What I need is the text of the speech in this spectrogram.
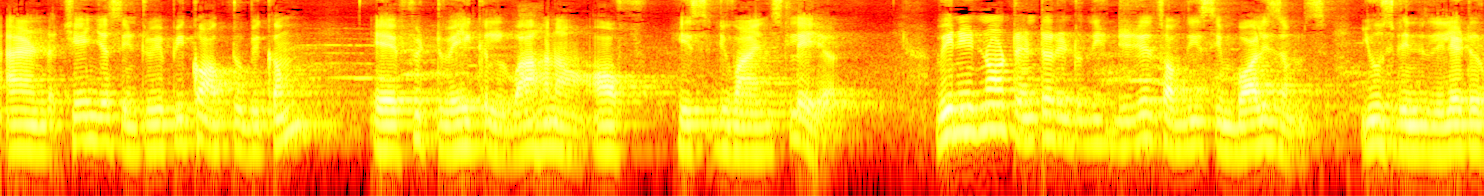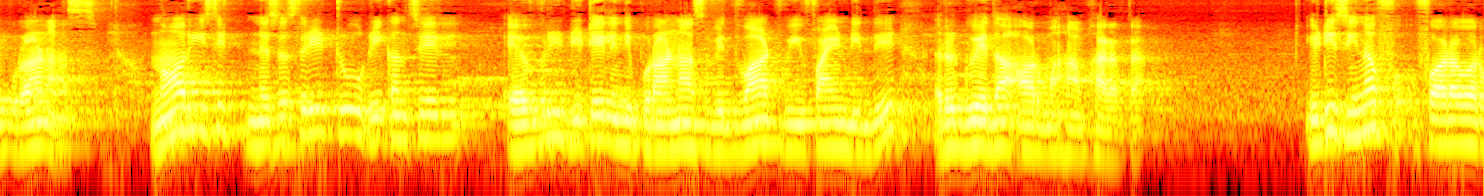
and changes into a peacock to become a fit vehicle, Vahana, of his divine slayer. We need not enter into the details of these symbolisms used in the later Puranas, nor is it necessary to reconcile every detail in the Puranas with what we find in the Rigveda or Mahabharata. It is enough for our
